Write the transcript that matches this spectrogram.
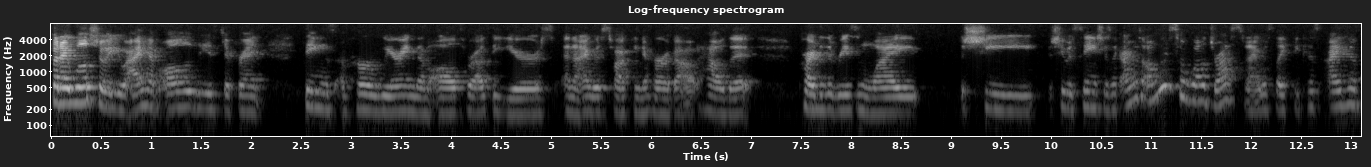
but I will show you. I have all of these different things of her wearing them all throughout the years. And I was talking to her about how that part of the reason why she she was saying she's like I was always so well dressed and I was like because I have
